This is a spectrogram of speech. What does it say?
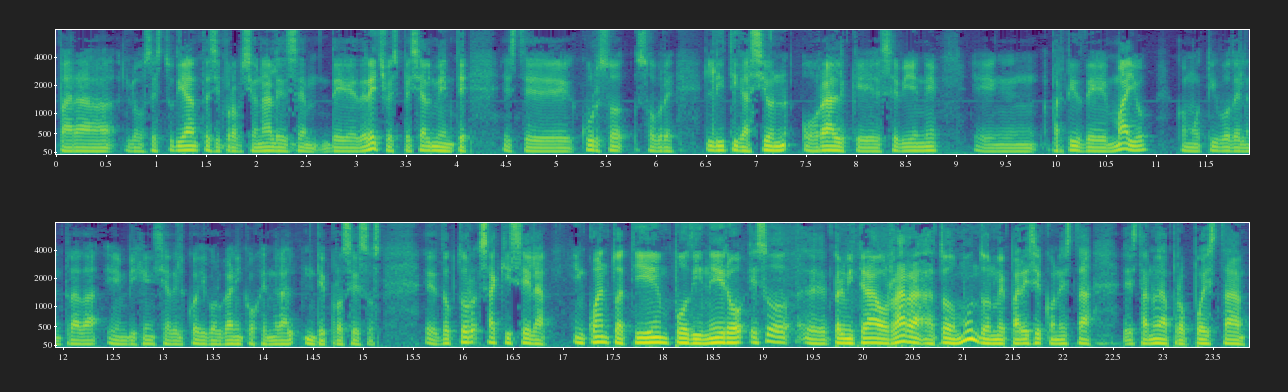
para los estudiantes y profesionales em, de derecho, especialmente este curso sobre litigación oral que se viene a partir de mayo con motivo de la entrada en vigencia del Código Orgánico General de Procesos. Eh, doctor Saquicela, en cuanto a tiempo, dinero, eso eh, permitirá ahorrar a, todo el mundo, me parece, con esta, esta nueva propuesta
